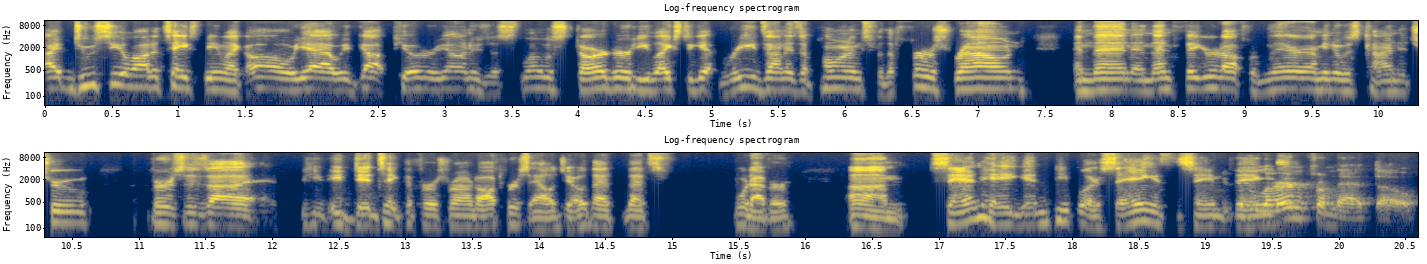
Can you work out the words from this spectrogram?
I do see a lot of takes being like, oh, yeah, we've got Petr Yan, who's a slow starter. He likes to get reads on his opponents for the first round and then and then figure it out from there. I mean, it was kind of true versus uh he, he did take the first round off versus Aljo. That that's whatever. Um Sandhagen, people are saying it's the same you thing. learn from that though.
